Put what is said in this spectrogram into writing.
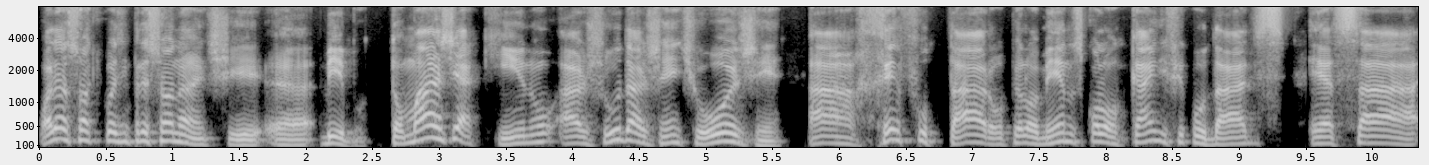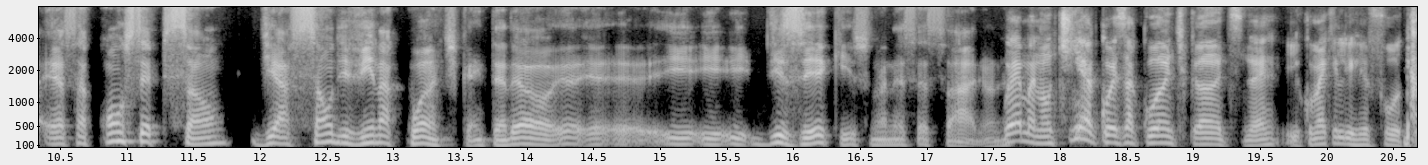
olha só que coisa impressionante, uh, Bibo, Tomás de Aquino ajuda a gente hoje a refutar, ou pelo menos colocar em dificuldades, essa, essa concepção de ação divina quântica, entendeu? E, e, e, dizer que isso não é necessário. Né? Ué, mas não tinha coisa quântica antes, né? E como é que ele refuta?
